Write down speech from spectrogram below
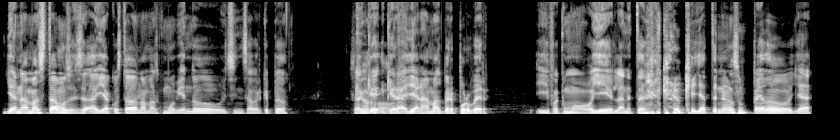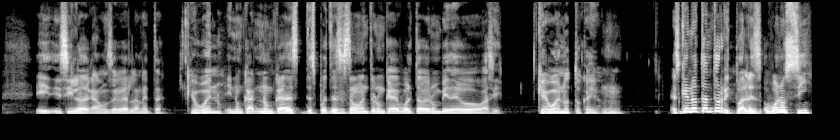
ya nada más estábamos ahí acostados, nada más como viendo y sin saber qué pedo. O sea, que, que era ya nada más ver por ver. Y fue como, oye, la neta, creo que ya tenemos un pedo ya. Y, y sí lo dejamos de ver, la neta. Qué bueno, Y nunca, nunca, des- después de ese momento, nunca he vuelto a ver un video así. qué bueno, Tocayo. Ujú. Es que no tanto rituales, o bueno, sí,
